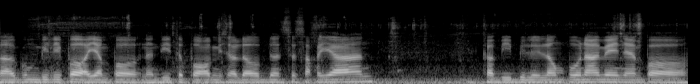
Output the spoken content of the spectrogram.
Bagong bili po, ayan po. Nandito po kami sa loob ng sasakyan. Kabibili lang po namin, ayan po.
